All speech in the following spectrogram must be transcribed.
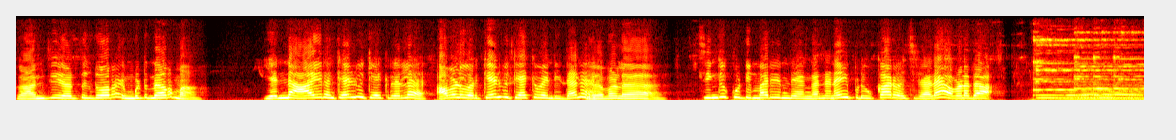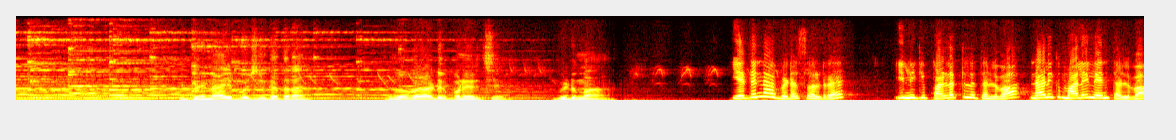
கஞ்சி எடுத்துக்கிட்டு வரேன் இம்பிட்டு நேரமா? என்ன ஆயிரம் கேள்வி கேக்குறல அவள ஒரு கேள்வி கேட்க வேண்டியதானே? எவளை? சிங்கக்குட்டி மாதிரி இருந்த எங்க அண்ணனை இப்படி உட்கார வச்சிடாலே அவ்வளவுதான் இப்போ என்ன ஆகி போச்சுன்னு கத்துறேன்? ஏதோ விளையாட்டுக்கு பண்ணிருச்சு விடுமா? எதை நான் விட சொல்ற? இன்னைக்கு பள்ளத்துல தள்ளுவா நாளைக்கு மலையிலேன்னு தள்ளுவா?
